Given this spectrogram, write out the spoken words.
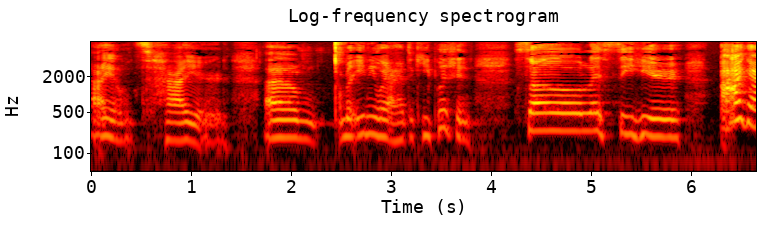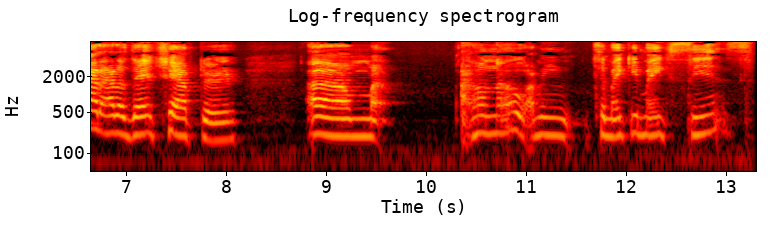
I am tired. Um, but anyway, I have to keep pushing. So let's see here. I got out of that chapter. Um, I don't know. I mean, to make it make sense,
